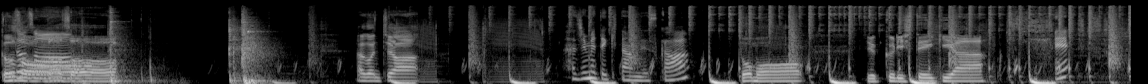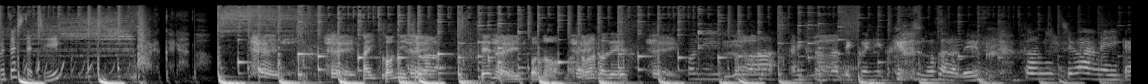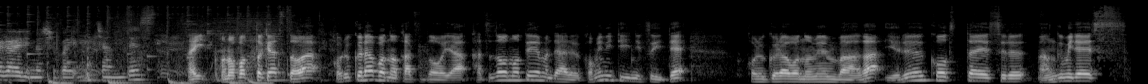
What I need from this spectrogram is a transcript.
どうぞ。どうぞ。どうぞあこんにちは。初めて来たんですか？どうも。ゆっくりしていきや。え？私たち？はい、こんにちは。聖なる一歩のまさまさです。こんにちは、アレクサンダーテクニック教師のサラです。こんにちは。アメリカ帰りの柴由美ちゃんですはい、このポッドキャストはコルクラボの活動や活動のテーマであるコミュニティについてコルクラボのメンバーがゆるーくお伝えする番組です。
